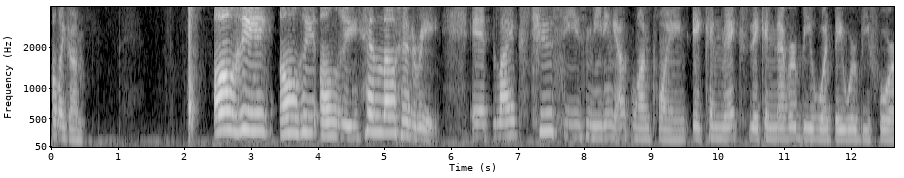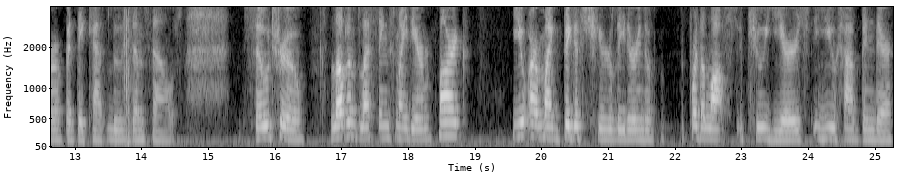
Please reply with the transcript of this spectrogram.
Oh my God. Henri, Henri, Henri. Hello, Henry. It likes two seas meeting at one point. It can mix. They can never be what they were before, but they can't lose themselves. So true. Love and blessings, my dear. Mark, you are my biggest cheerleader in the for the last two years. You have been there.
